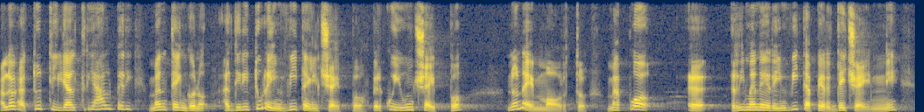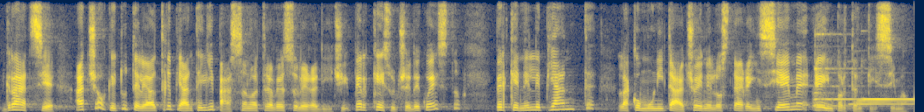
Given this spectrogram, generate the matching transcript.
allora tutti gli altri alberi mantengono addirittura in vita il ceppo, per cui un ceppo non è morto, ma può eh, rimanere in vita per decenni grazie a ciò che tutte le altre piante gli passano attraverso le radici. Perché succede questo? Perché nelle piante la comunità, cioè nello stare insieme, è importantissimo.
